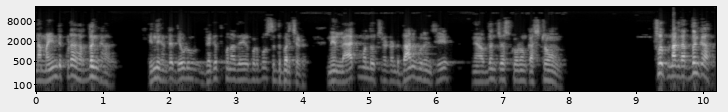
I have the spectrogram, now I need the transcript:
నా మైండ్ కూడా అది అర్థం కాదు. ఎందుకంటే దేవుడు జగత్తుకున్న దేవుడు సిద్ధపరిచాడు. నేను లేకముందు వచ్చినటువంటి దాని గురించి నేను అర్థం చేసుకోవడం కష్టం. సో ఇప్పుడు నాకు అది అర్థం కాదు.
